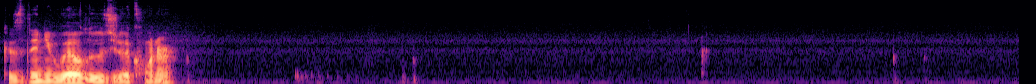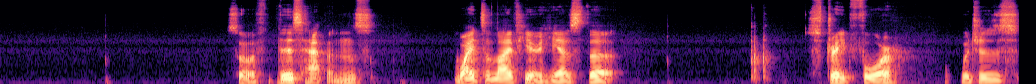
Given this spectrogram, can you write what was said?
because then you will lose the corner. So if this happens, white's alive here. He has the straight 4, which is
